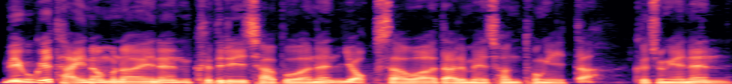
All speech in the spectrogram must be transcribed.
미국의 diner 문화에는 그들이 자부하는 역사와 나름의 전통이 있다. 그 중에는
